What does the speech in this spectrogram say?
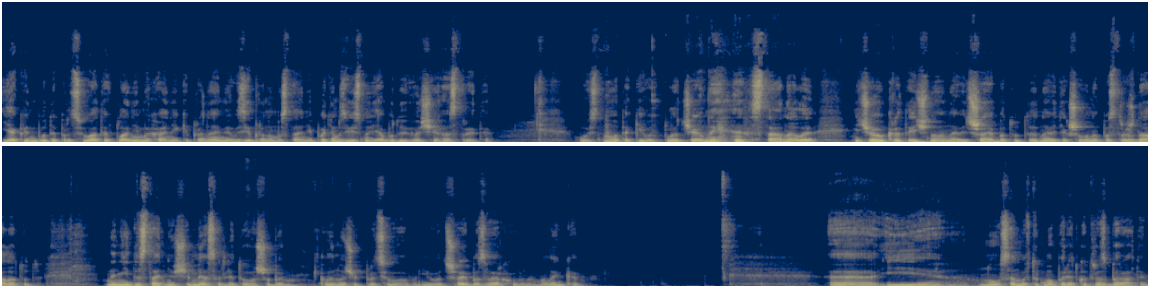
як він буде працювати в плані механіки, принаймні в зібраному стані. Потім, звісно, я буду його ще гастрити. Ось, ну такий от плачевний стан, але нічого критичного, навіть шайба тут, навіть якщо вона постраждала, тут на ній достатньо ще м'яса для того, щоб клиночок працював. І от шайба зверху вона маленька. Е, і ну, саме в такому порядку треба збирати.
